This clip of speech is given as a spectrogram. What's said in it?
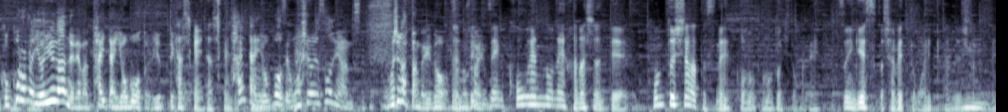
心の余裕があるんだよね、まあ、タイタン呼ぼうとか言って確かに確かに。タイタン呼ぼうぜ。面白いそうじゃんっつって。面白かったんだけどその回も。全然公演のね、話なんて、本当にしなかったですね。この、この時とかね。普通にゲストと喋って終わりって感じでしたもんね。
